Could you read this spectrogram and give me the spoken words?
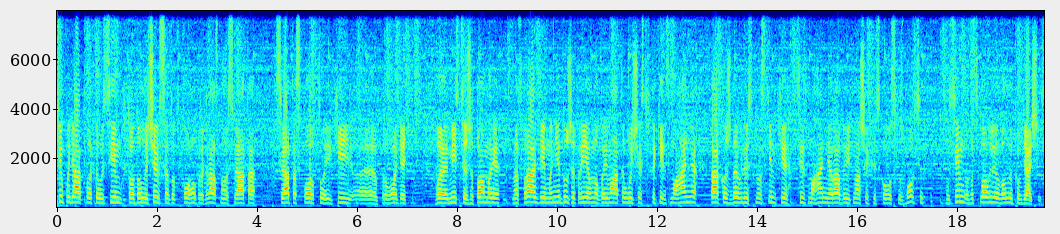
Хотів подякувати усім, хто долучився до такого прекрасного свята, свята спорту, який е, проводять в місті Житомирі. Насправді мені дуже приємно приймати участь в таких змаганнях. Також дивлюсь, наскільки ці змагання радують наших військовослужбовців. Усім висловлюю велику вдячність.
